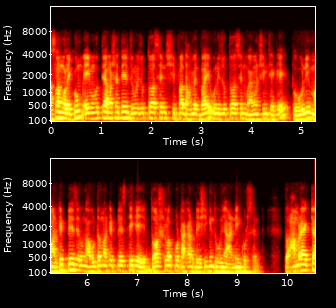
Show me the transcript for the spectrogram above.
আসসালামু আলাইকুম। এই মুহূর্তে আমার সাথে জুমে যুক্ত আছেন শিফাত আহমেদ ভাই। উনি যুক্ত আছেন ময়মনসিংহ থেকে। তো উনি মার্কেট প্লেস এবং আউটার মার্কেট প্লেস থেকে দশ লক্ষ টাকার বেশি কিন্তু উনি আর্নিং করছেন। তো আমরা একটা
